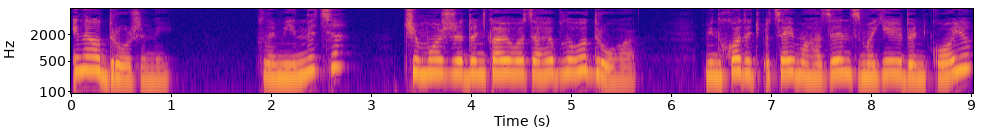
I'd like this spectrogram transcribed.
і не одружений. Племінниця? Чи, може, донька його загиблого друга? Він ходить у цей магазин з моєю донькою?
